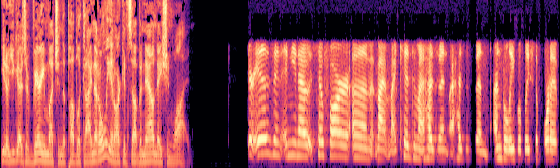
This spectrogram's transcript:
you know you guys are very much in the public eye, not only in Arkansas but now nationwide. There is, and, and you know, so far, um, my my kids and my husband. My husband's been unbelievably supportive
